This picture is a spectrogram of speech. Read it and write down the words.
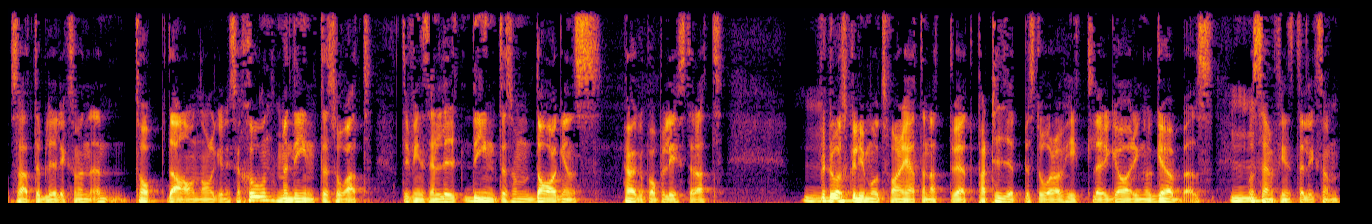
Så att det blir liksom en, en top-down organisation. Men det är inte så att det finns en lit, det är inte som dagens högerpopulister att Mm. För då skulle ju motsvarigheten att du vet partiet består av Hitler, Göring och Goebbels. Mm. Och sen finns det liksom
